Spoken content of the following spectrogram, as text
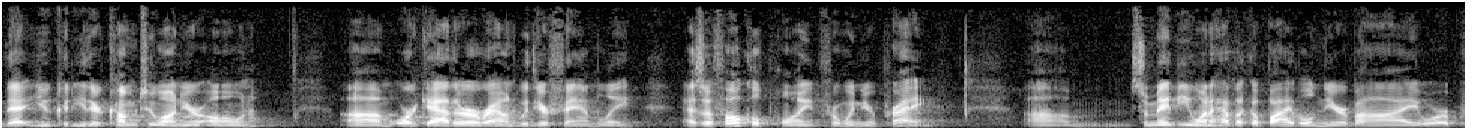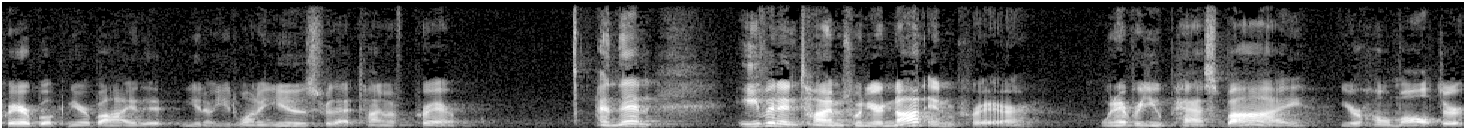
that you could either come to on your own um, or gather around with your family as a focal point for when you're praying. Um, so maybe you want to have like a Bible nearby or a prayer book nearby that you know you'd want to use for that time of prayer. And then, even in times when you're not in prayer, whenever you pass by your home altar,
